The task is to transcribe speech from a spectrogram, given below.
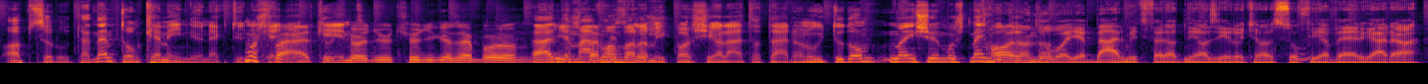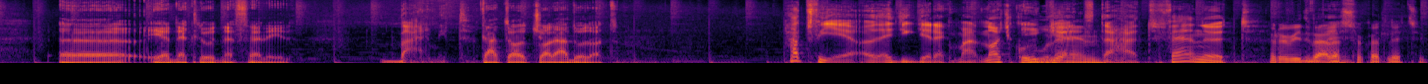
abszolút. Hát nem tudom, kemény nőnek tűnik Most vált, egyébként. úgyhogy, úgyhogy igazából... Hát, de már van biztos. valami pasi a láthatáron, úgy tudom. Na és ő most megmutatta. Hajlandó vagy-e bármit feladni azért, hogyha a Sofia Vergara ö, érdeklődne feléd? Bármit. Tehát a családodat. Hát figyelj, az egyik gyerek már nagykorú Igen. lett, tehát felnőtt, Rövid válaszokat létszik.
